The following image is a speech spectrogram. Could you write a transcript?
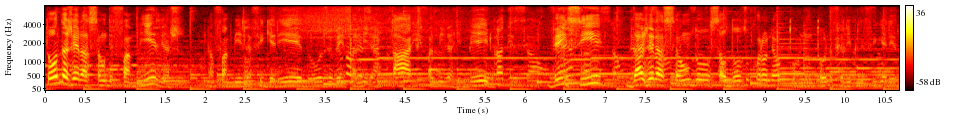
toda geração de famílias, da família Figueiredo, hoje vem família Ataque, família Ribeiro, vem sim da geração do saudoso Coronel Antônio, Antônio Felipe de Figueiredo.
